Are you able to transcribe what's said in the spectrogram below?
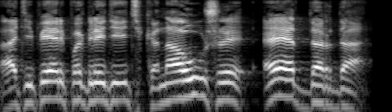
А теперь поглядите-ка на уши Эддарда.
